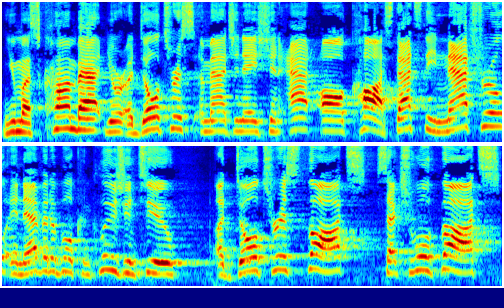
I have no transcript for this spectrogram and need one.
You must combat your adulterous imagination at all costs. That's the natural, inevitable conclusion to adulterous thoughts, sexual thoughts,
